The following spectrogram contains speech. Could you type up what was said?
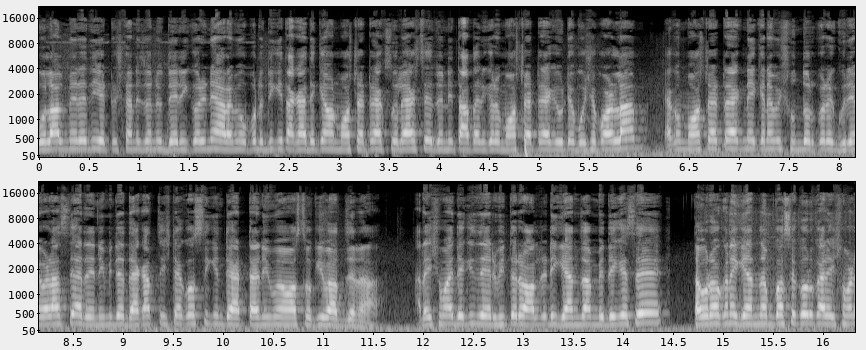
গোলাল মেরে দিই একটুখানির জন্য দেরি করি না, আর আমি উপরের দিকে তাকায় দেখি আমার মশলা ট্র্যাক চলে আসছে, এই জন্য তাড়াতাড়ি করে মশলা ট্র্যাকে উঠে বসে পড়লাম। এখন মশলা ট্র্যাক নিয়ে এখানে আমি সুন্দর করে ঘুরে বেড়াচ্ছি, আর এনিমিদের দেখার চেষ্টা করছি, কিন্তু একটা এনিমি আমার চোখি বাজছে না। আর এই সময় দেখি যে এর ভিতরে অলরেডি গ্যাঞ্জাম বেঁধে গেছে তা ওরা ওখানে গ্যাঞ্জাম কষে করুক, আর এই সময়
